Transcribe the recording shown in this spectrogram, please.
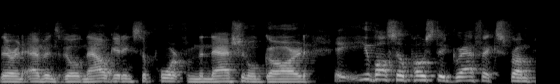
there in Evansville, now getting support from the National Guard. You've also posted graphics from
